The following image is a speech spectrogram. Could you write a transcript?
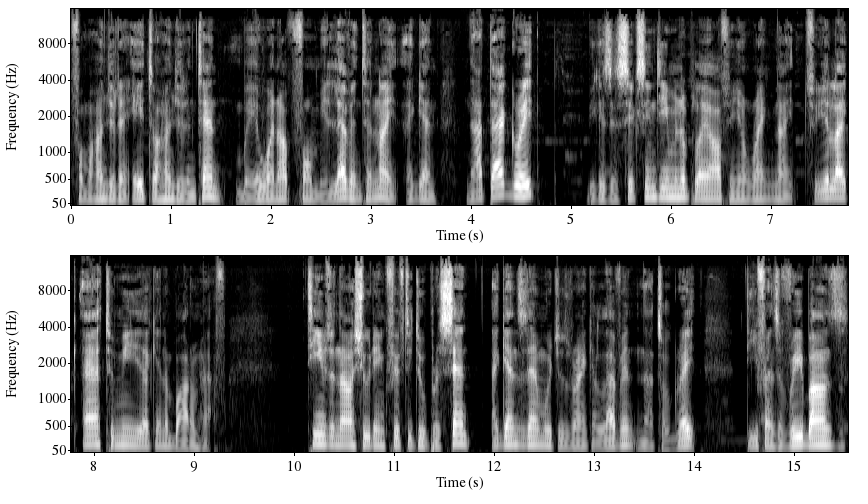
from 108 to 110, but it went up from 11 to 9. Again, not that great because it's 16 team in the playoffs and you're ranked 9. So you're like, eh, to me, like in the bottom half. Teams are now shooting 52% against them, which is ranked 11. Not so great. Defensive rebounds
